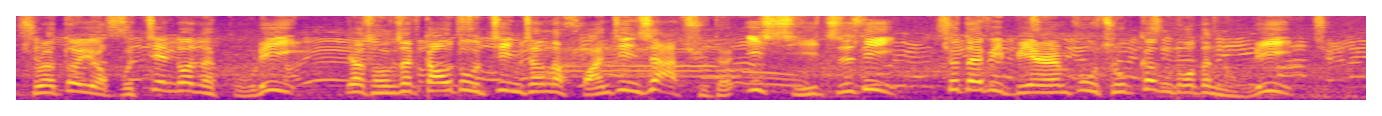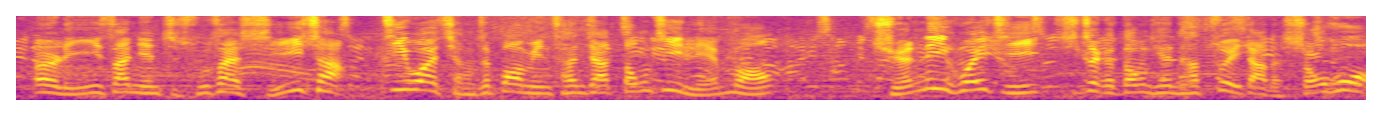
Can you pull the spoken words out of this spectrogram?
除了队友不间断的鼓励，要从这高度竞争的环境下取得一席之地，就得比别人付出更多的努力。二零一三年只出赛十一场，季外抢着报名参加冬季联盟，全力挥击是这个冬天他最大的收获。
